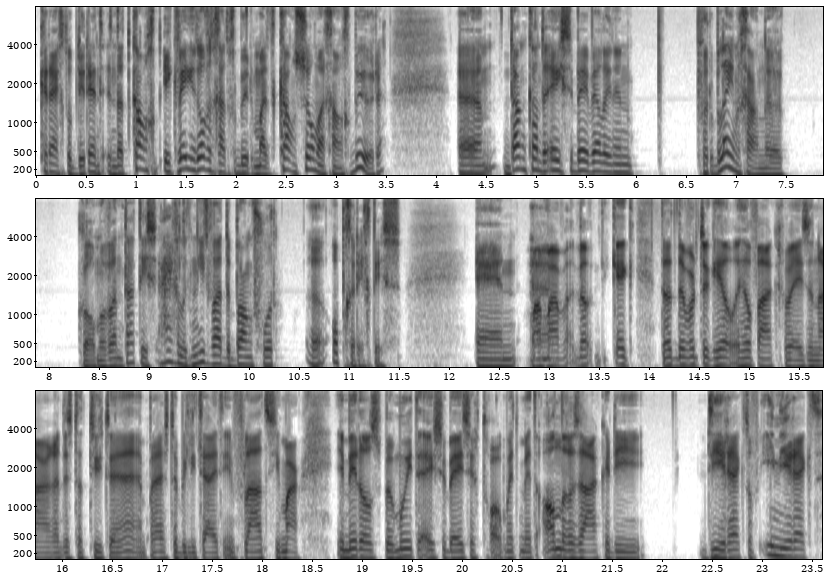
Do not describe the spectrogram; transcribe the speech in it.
krijgt op die rente. En dat kan, ik weet niet of het gaat gebeuren, maar het kan zomaar gaan gebeuren. Um, dan kan de ECB wel in een probleem gaan uh, komen. Want dat is eigenlijk niet waar de bank voor uh, opgericht is. En, maar, uh, maar kijk, dat, er wordt natuurlijk heel, heel vaak gewezen naar de statuten hè, en prijsstabiliteit, inflatie. Maar inmiddels bemoeit de ECB zich toch ook met, met andere zaken die direct of indirect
